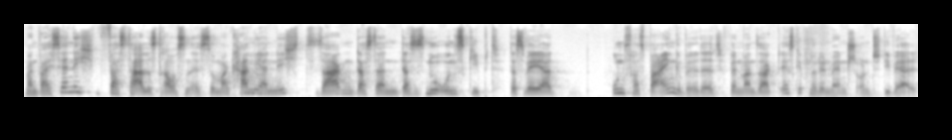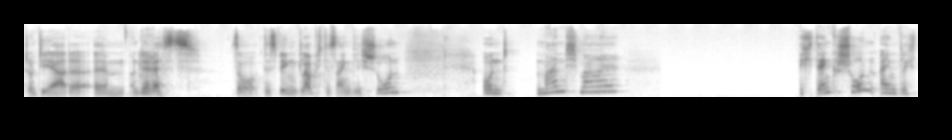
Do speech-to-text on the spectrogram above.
man weiß ja nicht, was da alles draußen ist. So, man kann mhm. ja nicht sagen, dass, dann, dass es nur uns gibt. Das wäre ja unfassbar eingebildet, wenn man sagt, es gibt nur den Mensch und die Welt und die Erde ähm, und der Rest. So, deswegen glaube ich das eigentlich schon. Und manchmal, ich denke schon eigentlich,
